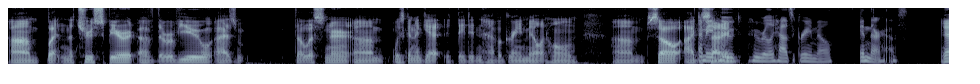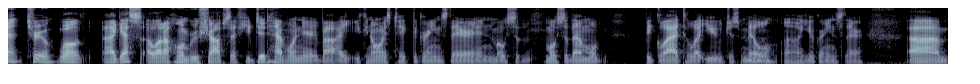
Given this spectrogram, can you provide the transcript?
Um, but in the true spirit of the review, as the listener um, was going to get, they didn't have a grain mill at home. Um, so I I mean, decided. who, who really has a grain mill in their house? Yeah, true. Well, I guess a lot of homebrew shops, if you did have one nearby, you can always take the grains there, and most of most of them will be glad to let you just mill uh, your grains there. Um,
